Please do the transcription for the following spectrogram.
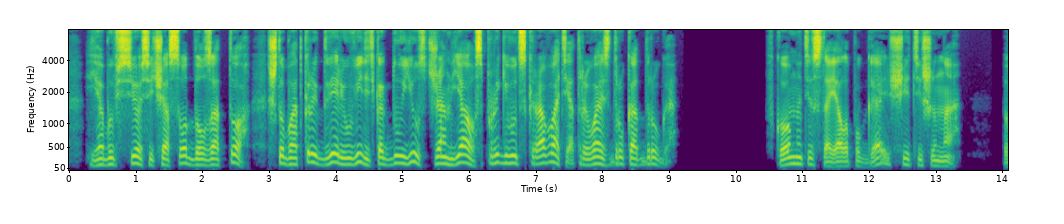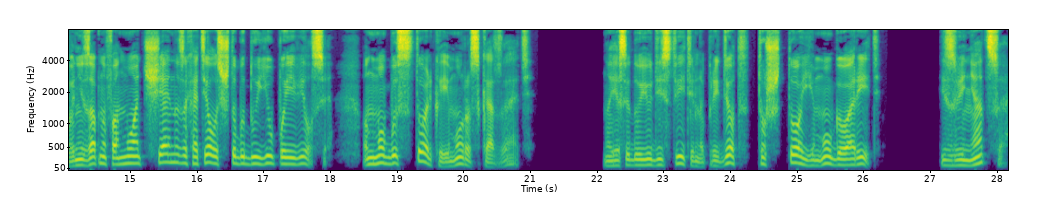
— «я бы все сейчас отдал за то, чтобы открыть дверь и увидеть, как Ду Ю с Джан Яо спрыгивают с кровати, отрываясь друг от друга». В комнате стояла пугающая тишина. Внезапно Фанму отчаянно захотелось, чтобы Дую появился. Он мог бы столько ему рассказать. Но если Дую действительно придет, то что ему говорить? Извиняться?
